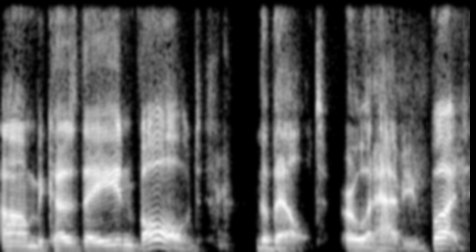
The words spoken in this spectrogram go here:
um, because they involved the belt or what have you. But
